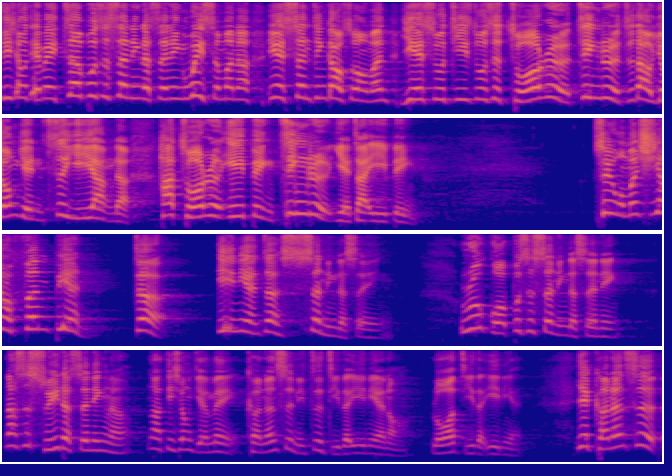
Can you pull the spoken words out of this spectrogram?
弟兄姐妹，这不是圣灵的声音，为什么呢？因为圣经告诉我们，耶稣基督是昨日、今日，直到永远是一样的。他昨日医病，今日也在医病。所以我们需要分辨这意念，这圣灵的声音。如果不是圣灵的声音，那是谁的声音呢？那弟兄姐妹，可能是你自己的意念哦，逻辑的意念，也可能是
